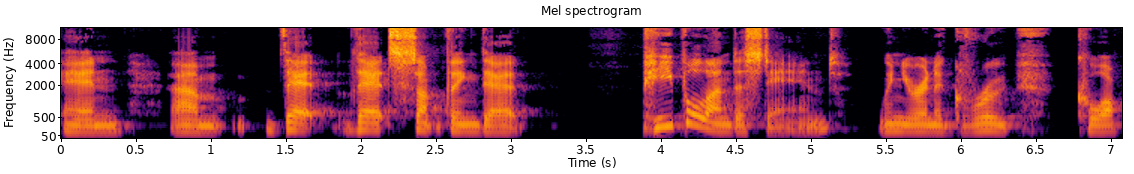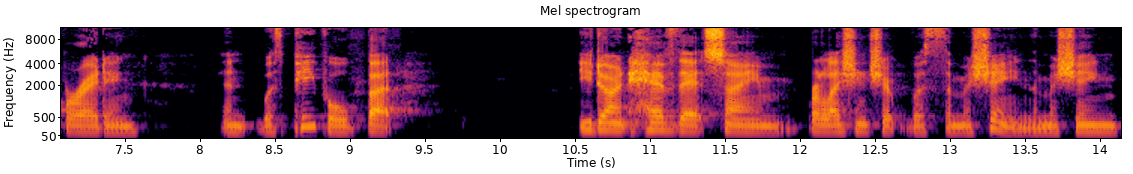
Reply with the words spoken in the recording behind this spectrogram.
and um, that that's something that people understand when you're in a group cooperating and with people, but you don't have that same relationship with the machine. The machine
